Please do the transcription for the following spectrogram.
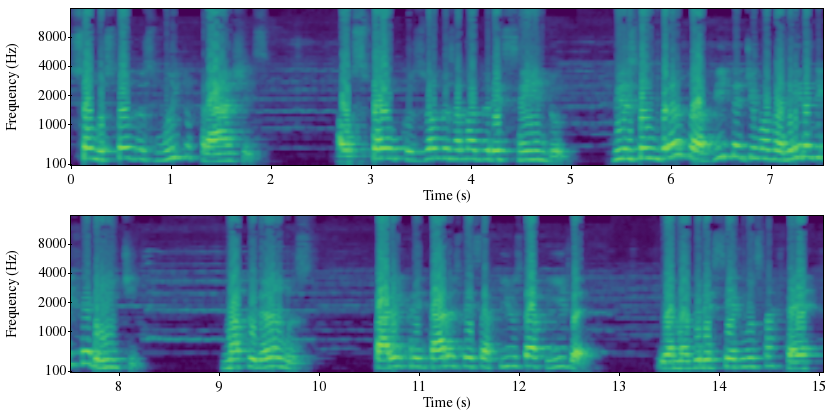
Somos todos muito frágeis. Aos poucos vamos amadurecendo, vislumbrando a vida de uma maneira diferente. Maturamos para enfrentar os desafios da vida e amadurecermos na fé.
